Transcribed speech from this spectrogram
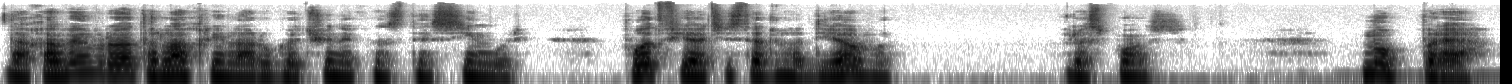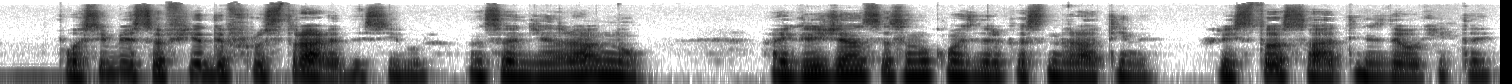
Dacă avem vreodată lacrimi la rugăciune când suntem singuri, pot fi acestea de la diavol? Răspuns. Nu prea. Posibil să fie de frustrare, desigur, însă în general nu. Ai grijă însă să nu consideri că sunt de la tine. Hristos s-a atins de ochii tăi.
